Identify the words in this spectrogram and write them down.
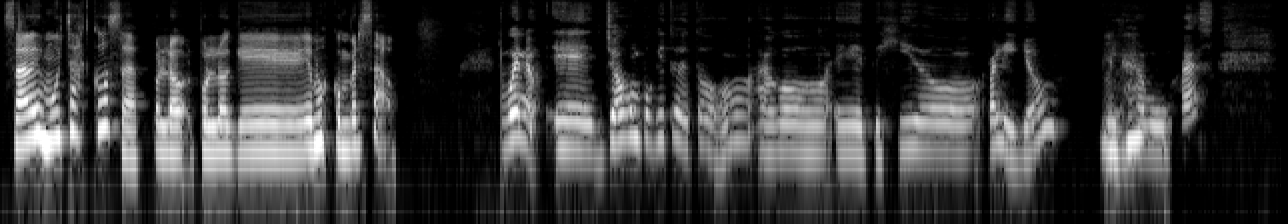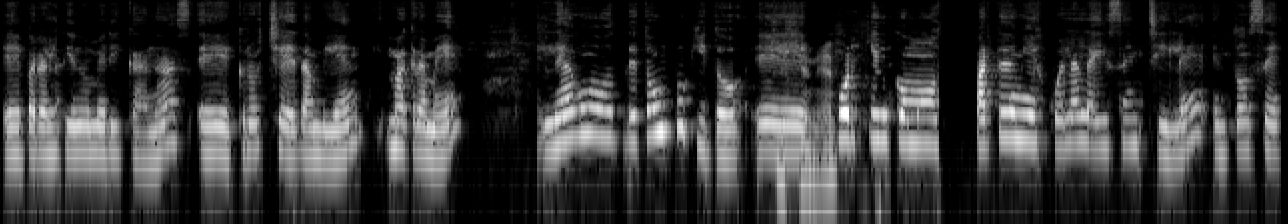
sabes muchas cosas por lo, por lo que hemos conversado. Bueno, eh, yo hago un poquito de todo. Hago eh, tejido palillo, en las agujas eh, para latinoamericanas, eh, crochet también, macramé. Le hago de todo un poquito, eh, porque como parte de mi escuela la hice en Chile, entonces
